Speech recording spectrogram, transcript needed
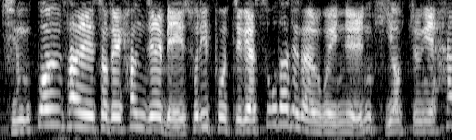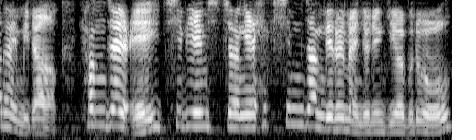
증권사에서도 현재 매수 리포트가 쏟아져 나오고 있는 기업 중에 하나입니다. 현재 HBM 시장의 핵심 장비를 만드는 기업으로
